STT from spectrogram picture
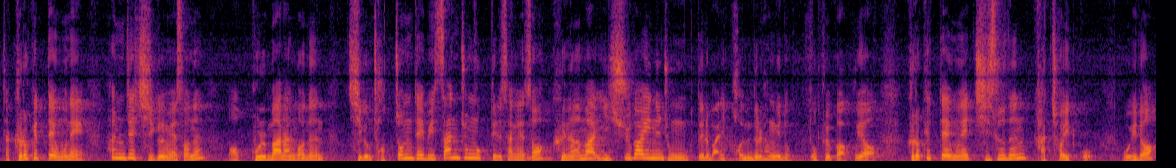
자 그렇기 때문에 현재 지금에서는 어, 볼만한 거는 지금 저점 대비 싼 종목들이 상에서 그나마 이슈가 있는 종목들을 많이 건들 확률이 높, 높을 것 같고요. 그렇기 때문에 지수는 갇혀 있고 오히려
